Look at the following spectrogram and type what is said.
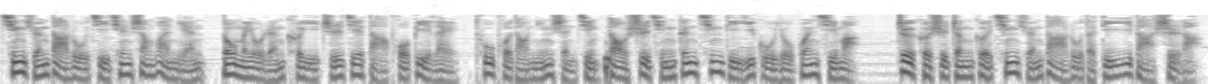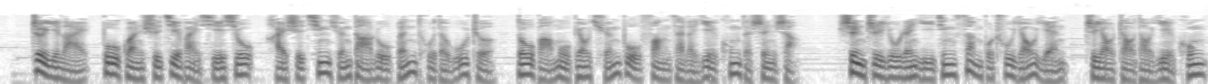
清玄大陆几千上万年都没有人可以直接打破壁垒，突破到凝神境。到事情跟青帝遗骨有关系吗？这可是整个清玄大陆的第一大事啊！这一来，不管是界外邪修，还是清玄大陆本土的武者，都把目标全部放在了夜空的身上。甚至有人已经散布出谣言，只要找到夜空，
